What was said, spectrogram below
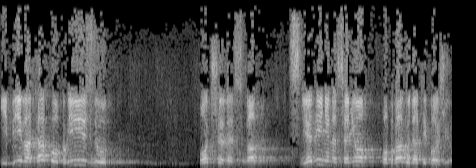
i biva kako blizu očeve slave, sjedinjena sa njom po blagodati Božjoj.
